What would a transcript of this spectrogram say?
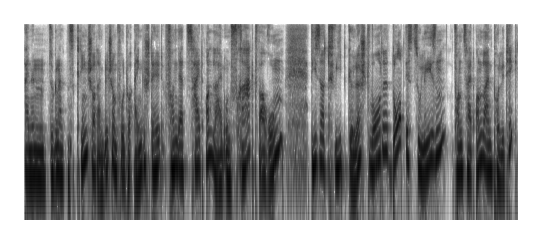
einen sogenannten Screenshot, ein Bildschirmfoto eingestellt von der Zeit Online und fragt, warum dieser Tweet gelöscht wurde. Dort ist zu lesen von Zeit Online Politik.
